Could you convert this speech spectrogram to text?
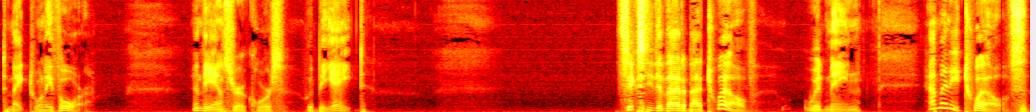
to make 24? And the answer, of course, would be 8. 60 divided by 12 would mean how many 12's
